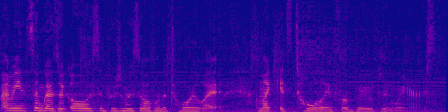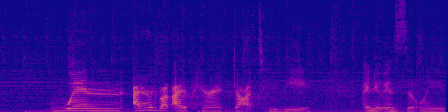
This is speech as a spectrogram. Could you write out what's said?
I mean, some guys like, oh, I sent pictures of myself on the toilet. I'm like, it's totally for boobs and wieners. When I heard about iParent.tv, I knew instantly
